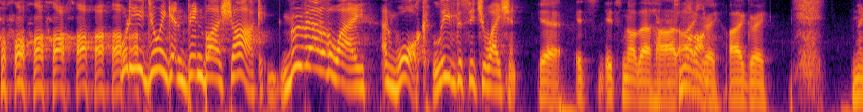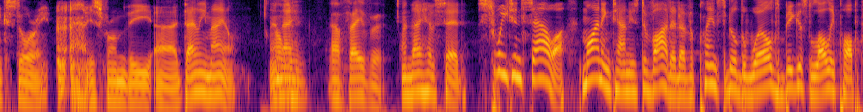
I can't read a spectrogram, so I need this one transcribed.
what are you doing getting bitten by a shark? Move out of the way and walk. Leave the situation. Yeah, it's it's not that hard. It's not I on. agree. I agree. Next story is from the uh, Daily Mail. And they Our favorite. and they have said, sweet and sour. Mining Town is divided over plans to build the world's biggest lollipop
